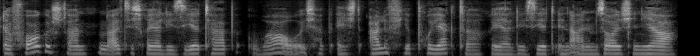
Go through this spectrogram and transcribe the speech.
davor gestanden, als ich realisiert habe, wow, ich habe echt alle vier Projekte realisiert in einem solchen Jahr.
